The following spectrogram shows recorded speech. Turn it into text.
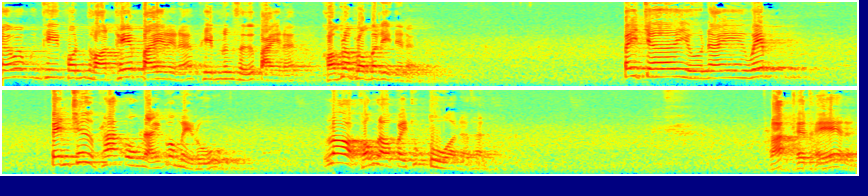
นะว่าบางทีคนถอดเทปไปเลยนะพิมพ์หนังสือไปนะของพระพรหมดิตเนี่ยนะไปเจออยู่ในเว็บ เป็นชื่อพระองค์ไหนก็ไม่รู้ ลอกของเราไปทุกตัวนะท่าน พระแท้ๆเลย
